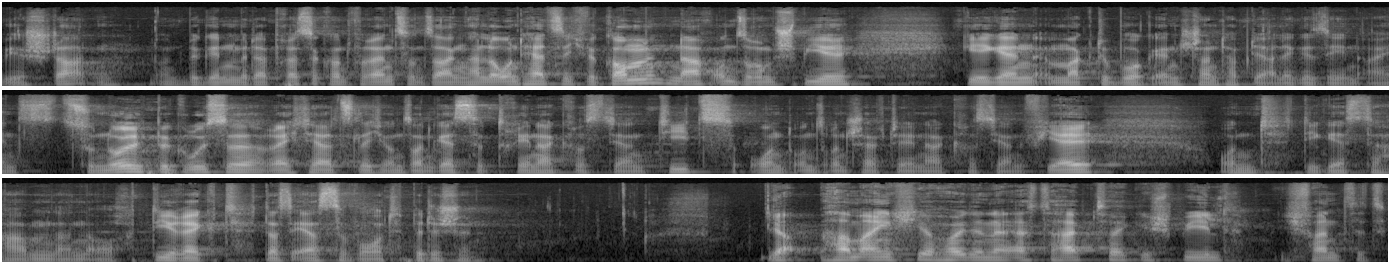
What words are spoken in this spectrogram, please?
Wir starten und beginnen mit der Pressekonferenz und sagen Hallo und herzlich willkommen. Nach unserem Spiel gegen Magdeburg Endstand habt ihr alle gesehen 1 zu 0. Ich begrüße recht herzlich unseren Gästetrainer Christian Tietz und unseren Cheftrainer Christian Fjell. Und die Gäste haben dann auch direkt das erste Wort. Bitte schön. Ja, haben eigentlich hier heute in der ersten Halbzeit gespielt. Ich fand es jetzt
